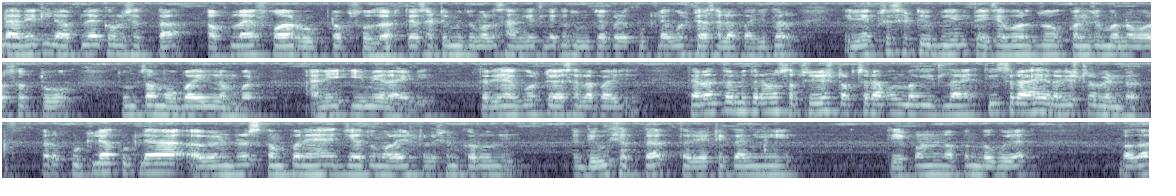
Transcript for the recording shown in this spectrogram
डायरेक्टली अप्लाय करू शकता. अप्लाय फॉर रूपटॉप सोलर त्यासाठी मी तुम्हाला सांगितलं की तुमच्याकडे कुठल्या गोष्टी असायला पाहिजे. तर इलेक्ट्रिसिटी बिल त्याच्यावर जो कन्झ्युमर नंबर असतो तो तुमचा मोबाईल नंबर आणि ईमेल आय डी तर ह्या गोष्टी असायला पाहिजे. त्यानंतर मित्रांनो सबसिडी स्ट्रक्चर आपण बघितलं आहे. तिसरं आहे रजिस्टर वेंडर तर कुठल्या कुठल्या वेंडर्स कंपन्या आहेत ज्या तुम्हाला इन्स्टॉलेशन करून देऊ शकतात? तर या ठिकाणी ते पण आपण बघूया. बघा.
